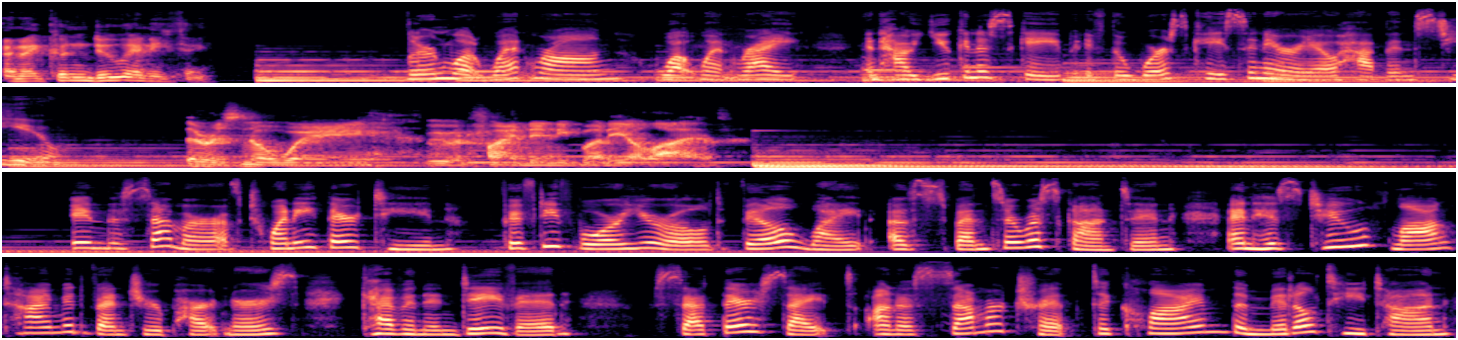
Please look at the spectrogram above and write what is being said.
and I couldn't do anything. Learn what went wrong, what went right, and how you can escape if the worst case scenario happens to you. There is no way we would find anybody alive. In the summer of 2013, 54 year old Phil White of Spencer, Wisconsin, and his two longtime adventure partners, Kevin and David, set their sights on a summer trip to climb the Middle Teton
